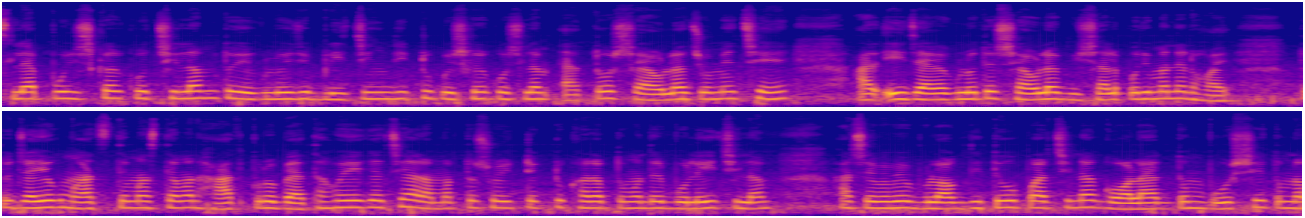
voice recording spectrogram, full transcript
স্ল্যাব পরিষ্কার করছিলাম তো, এগুলো এই যে ব্লিচিং দিয়ে একটু পরিষ্কার করছিলাম। এত শ্যাওলা জমেছে আর এই জায়গাগুলোতে শ্যাওলা বিশাল পরিমাণের হয়। তো যাই হোক মাছতে মাছতে আমার হাত পুরো ব্যথা হয়ে গেছে আর আমার তো শরীরটা একটু খারাপ তোমাদের বলেইছিলাম আর সেভাবে ব্লগ দিতেও পারছি না, গলা একদম বসে, তোমরা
